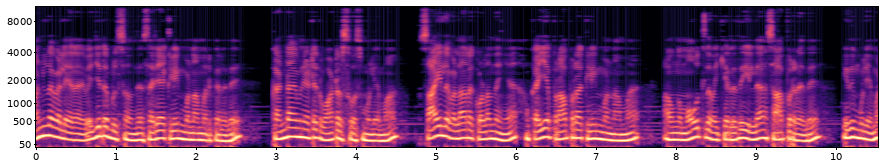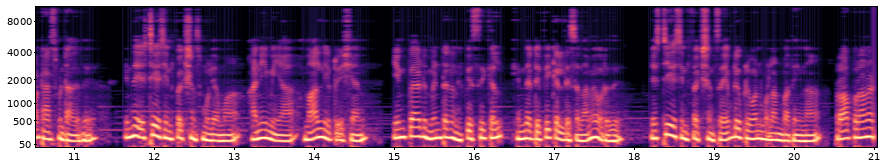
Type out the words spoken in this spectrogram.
மண்ணில் விளையிற வெஜிடபிள்ஸை வந்து சரியாக க்ளீன் பண்ணாமல் இருக்கிறது. கண்டாமினேட்டட் வாட்டர் சோர்ஸ் மூலயமா சாயில் விளாட்ற குழந்தைங்க அவங்க கையை ப்ராப்பராக க்ளீன் பண்ணாமல் அவங்க மவுத்தில் வைக்கிறது இல்லை சாப்பிட்றது இது மூலியமாக டிரான்ஸ்மிட் ஆகுது. இந்த எஸ்டிஹெச் இன்ஃபெக்ஷன்ஸ் மூலியமாக anaemia mal nutrition impaired mental and physical இந்த டிஃபிகல்ட்டிஸ் எல்லாமே வருது. எஸ்டிஹெச் இன்ஃபெக்ஷன்ஸை எப்படி ப்ரிவென்ட் பண்ணலான்னு பார்த்தீங்கன்னா ப்ராப்பரான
